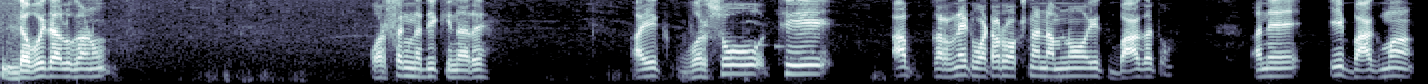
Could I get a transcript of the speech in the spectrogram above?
ડભોઈ તાલુકાનું વરસંગ નદી કિનારે આ એક વર્ષોથી આ કર્નેટ વોટર વોક્સના નામનો એક બાગ હતો અને એ બાગમાં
